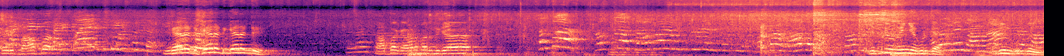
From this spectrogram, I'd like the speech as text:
சரி பாப்பா. கேரட் கேரட் கேரட் பாப்பா கவனமா இருந்துக்க. எப்படி ஒன்று இங்கே கொடுக்க? எப்படி ஒன்று கொடுப்பீங்க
